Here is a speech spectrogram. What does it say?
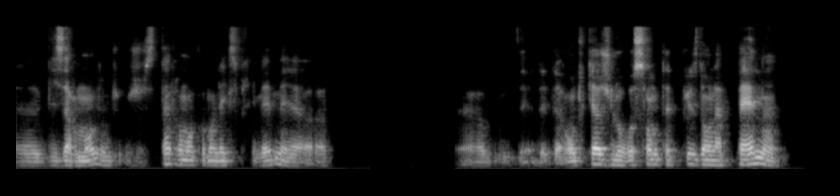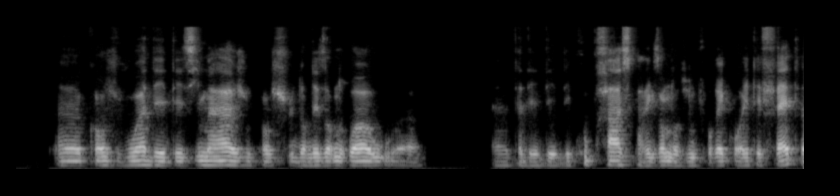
euh, bizarrement. Donc, je ne sais pas vraiment comment l'exprimer, mais euh, euh, en tout cas, je le ressens peut-être plus dans la peine euh, quand je vois des, des images ou quand je suis dans des endroits où tu as des, des, par exemple, dans une forêt qui ont été faites.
